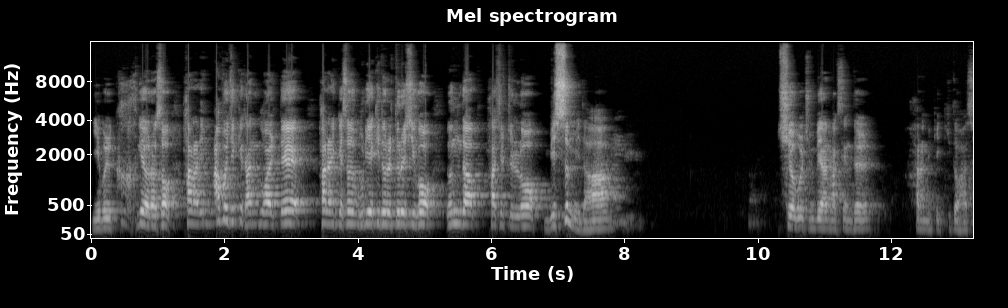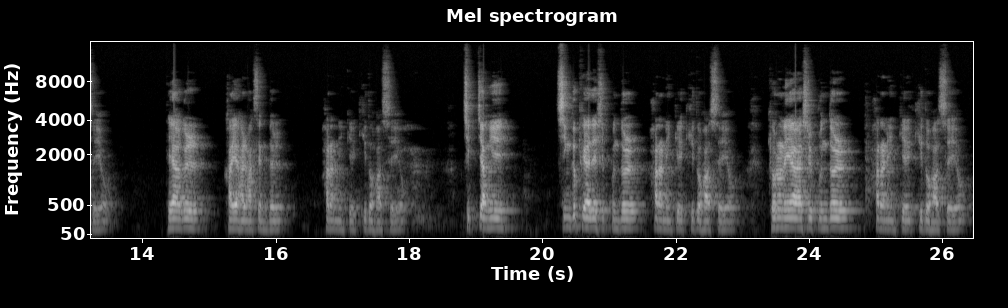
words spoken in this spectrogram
입을 크게 열어서 하나님 아버지께 간구할 때 하나님께서 우리의 기도를 들으시고 응답하실 줄로 믿습니다. 취업을 준비한 학생들 하나님께 기도하세요. 대학을 가야 할 학생들 하나님께 기도하세요. 직장이 진급해야 되실 분들 하나님께 기도하세요. 결혼해야 하실 분들 하나님께 기도하세요.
